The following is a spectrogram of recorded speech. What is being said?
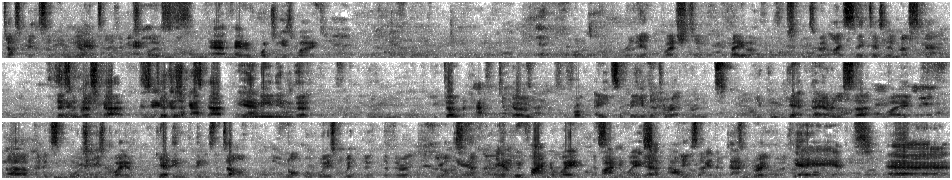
just bits it from the Alentejo. It's Okay. close. Uh, favorite Portuguese word? What a brilliant question. Favorite Portuguese word? I say desenrascar. Desenrascar. Desenrascar. Meaning that you don't have to go from A to B in a direct route. You can get there in a certain way, um, and it's a Portuguese way of getting things done, not always with the, the direct route. You understand Yeah, that? yeah, we find a way. We'll find a way yeah, somehow. exactly. We'll get it It's done. a great word. Yeah, yeah, yeah.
